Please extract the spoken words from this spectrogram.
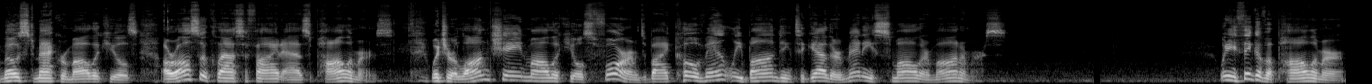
Most macromolecules are also classified as polymers, which are long chain molecules formed by covalently bonding together many smaller monomers. When you think of a polymer,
